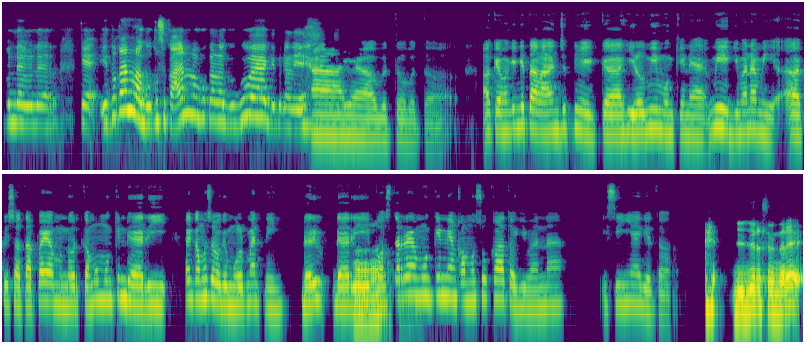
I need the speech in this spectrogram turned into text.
Bener-bener. Kayak itu kan lagu kesukaan lu bukan lagu gua gitu kali ya. Ah ya betul betul. Oke mungkin kita lanjut nih ke Hilmi mungkin ya. Mi gimana Mi episode apa yang menurut kamu mungkin dari kan kamu sebagai mulmet nih dari dari Hah? posternya mungkin yang kamu suka atau gimana isinya gitu. Jujur sebenarnya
